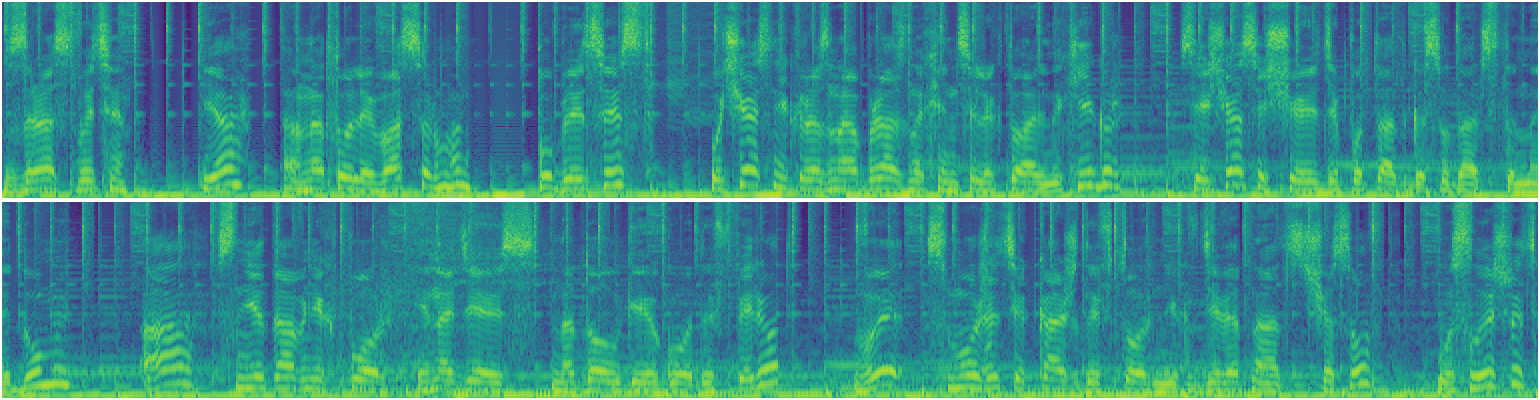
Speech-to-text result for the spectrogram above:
Здравствуйте. Я Анатолий Вассерман, публицист, участник разнообразных интеллектуальных игр, сейчас еще и депутат Государственной Думы, а с недавних пор и, надеюсь, на долгие годы вперед вы сможете каждый вторник в 19 часов услышать,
